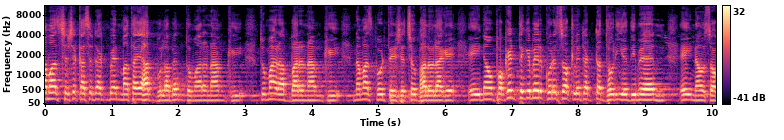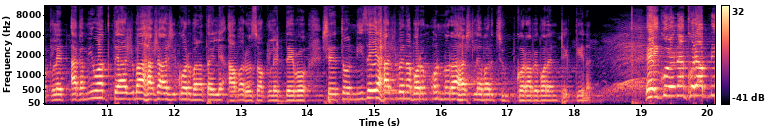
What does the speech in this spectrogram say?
নামাজ শেষে কাছে ডাকবেন, মাথায় হাত বুলাবেন, তোমার নাম কি? তোমার আব্বার নাম কি? নামাজ পড়তে এসেছ, ভালো লাগে। এই নাও পকেট থেকে বের করে চকলেট একটা ধরিয়ে দিবেন, এই নাও চকলেট আগামী ওয়াক্তে আসবা, হাসাহাসি করবে না, তাইলে আবারও চকলেট দেব। সে তো নিজেই হাসবে না, বরং অন্যরা হাসলে আবার চুপ করাবে, বলেন ঠিক কিনা এইগুলো না করে আপনি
